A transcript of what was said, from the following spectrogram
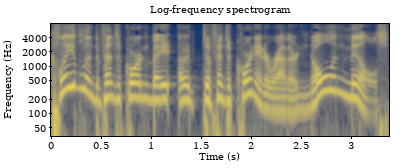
Cleveland defensive, coordinator, uh, defensive coordinator rather Nolan Mills.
